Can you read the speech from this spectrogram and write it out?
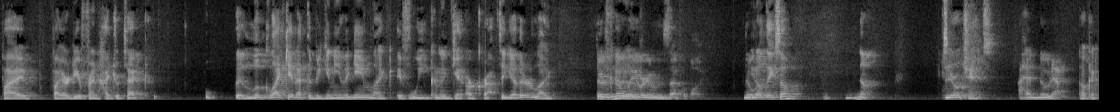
by by our dear friend Hydrotech, it looked like it at the beginning of the game. Like if we couldn't get our crap together, like There's no way we're going to lose that football game. No You way. don't think so? No. Zero chance. I had no doubt. Okay.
